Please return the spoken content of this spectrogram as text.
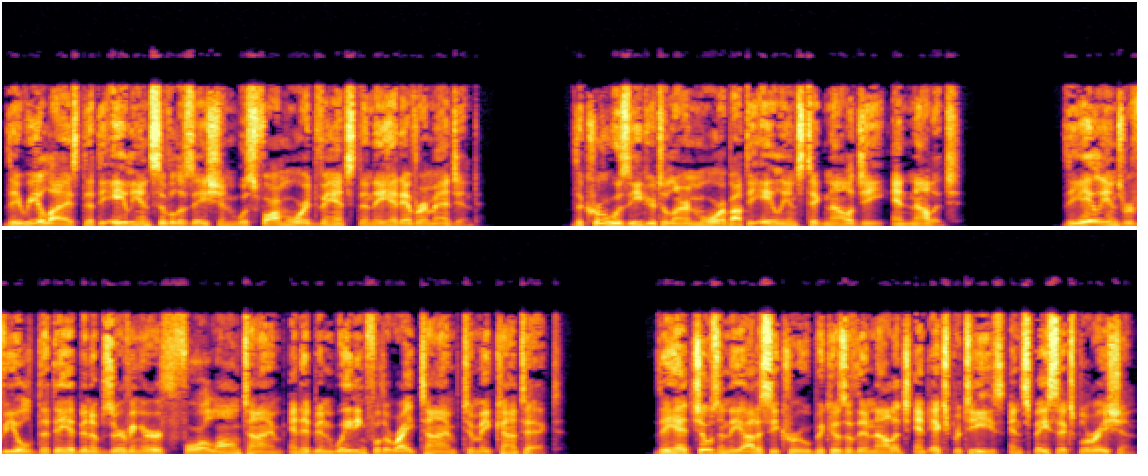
They realized that the alien civilization was far more advanced than they had ever imagined. The crew was eager to learn more about the aliens' technology and knowledge. The aliens revealed that they had been observing Earth for a long time and had been waiting for the right time to make contact. They had chosen the Odyssey crew because of their knowledge and expertise in space exploration.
